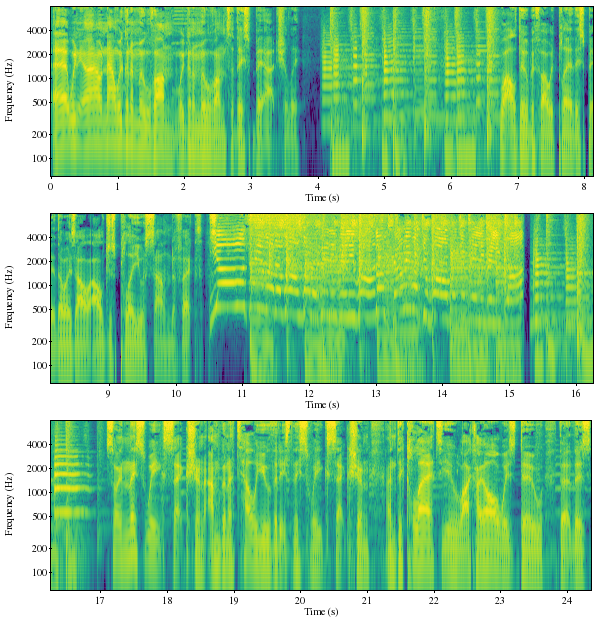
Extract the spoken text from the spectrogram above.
Uh, we now now we're gonna move on. We're gonna move on to this bit actually. What I'll do before we play this bit though is I'll I'll just play you a sound effect. Yo, So, in this week's section, I'm going to tell you that it's this week's section and declare to you, like I always do, that there's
